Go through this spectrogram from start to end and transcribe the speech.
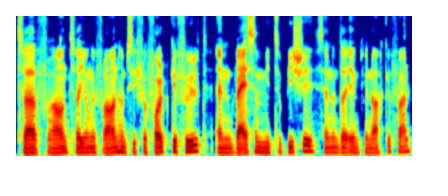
zwei Frauen, zwei junge Frauen haben sich verfolgt gefühlt. Ein weißer Mitsubishi sind da irgendwie nachgefahren.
